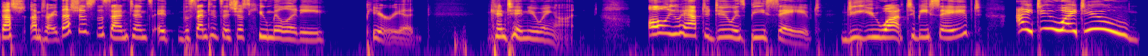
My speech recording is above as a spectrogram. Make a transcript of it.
That's I'm sorry, that's just the sentence. It the sentence is just humility. Period. Continuing on. All you have to do is be saved. Do you want to be saved? I do, I do.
